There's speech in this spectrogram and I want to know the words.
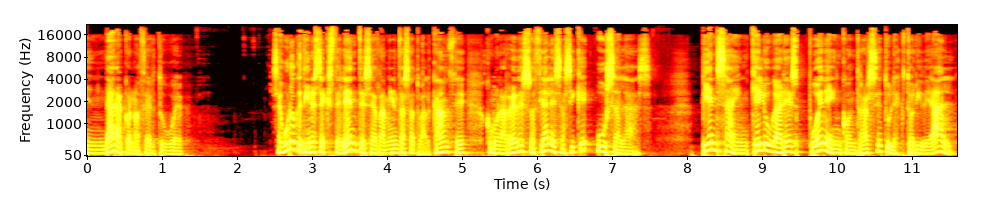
en dar a conocer tu web. Seguro que tienes excelentes herramientas a tu alcance, como las redes sociales, así que úsalas. Piensa en qué lugares puede encontrarse tu lector ideal.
